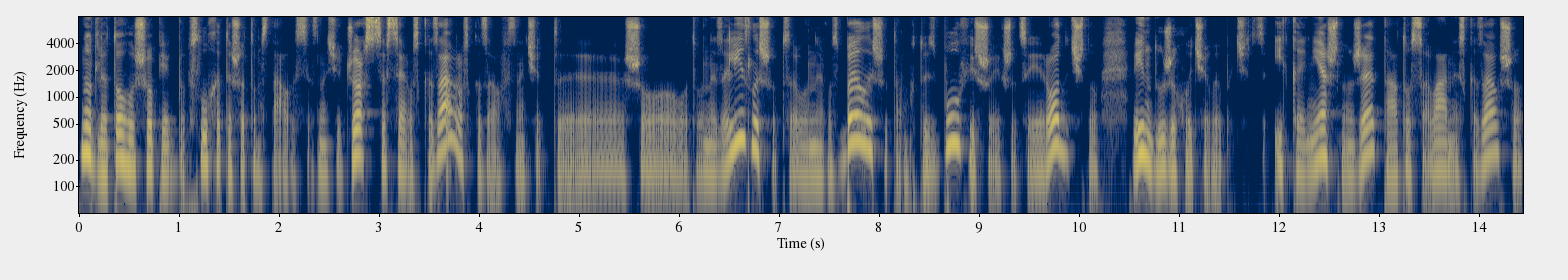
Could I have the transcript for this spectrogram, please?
Ну, для того, щоб якби слухати, що там сталося. Значить, Джордж це все розказав, розказав, значить, е, що от вони залізли, що це вони розбили, що там хтось був, і що якщо це є родич, то він дуже хоче вибачитися. І, звісно ж, тато Савани сказав, що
